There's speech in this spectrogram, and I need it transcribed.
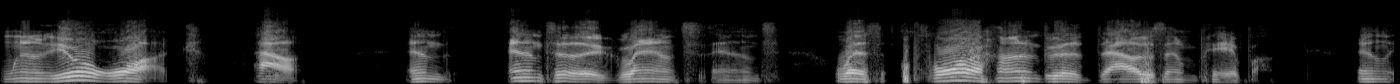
when you walk out and into the grandstands with 400,000 people, and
